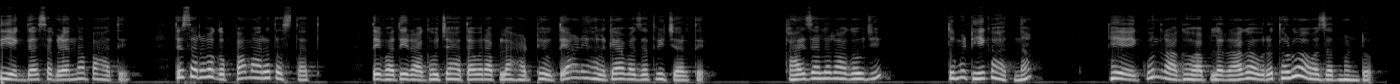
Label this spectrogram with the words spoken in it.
ती एकदा सगळ्यांना पाहते. ते सर्व गप्पा मारत असतात. तेव्हा ती राघवच्या हातावर आपला हात ठेवते आणि हलक्या आवाजात विचारते. काय झालं राघवजी? तुम्ही ठीक आहात ना? हे ऐकून राघव आपला राग आवरत हळू आवाजात म्हणतो.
